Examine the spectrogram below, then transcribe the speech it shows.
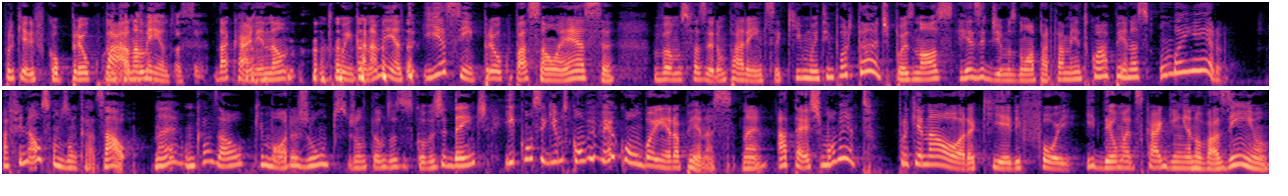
Porque ele ficou com preocupado encanamento, assim. da carne não com encanamento. E assim, preocupação essa, vamos fazer um parênteses aqui muito importante, pois nós residimos num apartamento com apenas um banheiro. Afinal, somos um casal, né? Um casal que mora juntos, juntamos as escovas de dente e conseguimos conviver com um banheiro apenas, né? Até este momento. Porque na hora que ele foi e deu uma descarguinha no vasinho,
